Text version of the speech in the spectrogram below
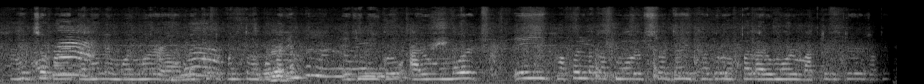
সাহাৰ্য কৰে তেনেহ'লে মই মোৰ লক্ষ্যত উপনীত হ'ব পাৰিম। এইখিনি কওঁ। আৰু মোৰ এই সাফল্যতাত মোৰ শ্ৰদ্ধা শিক্ষাগুৰুসকল আৰু মোৰ মাতৃ পিতৃৰ যথেষ্ট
